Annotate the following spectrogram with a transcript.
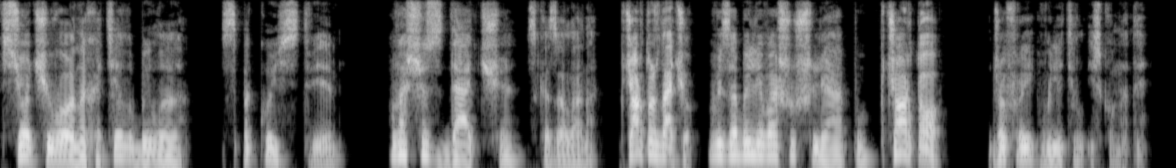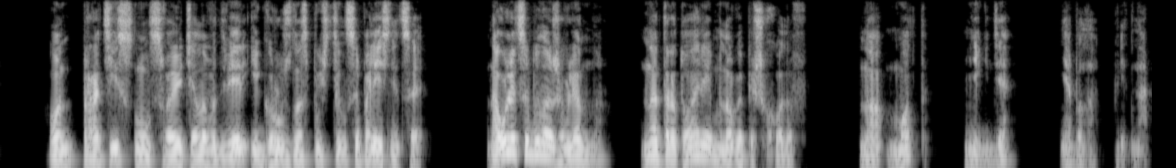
Все, чего она хотела, было спокойствие. — Ваша сдача, — сказала она. — К черту сдачу! — Вы забыли вашу шляпу. — К черту! Джоффрей вылетел из комнаты. Он протиснул свое тело в дверь и грузно спустился по лестнице. На улице было оживленно. На тротуаре много пешеходов. Но мод нигде не было видно.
